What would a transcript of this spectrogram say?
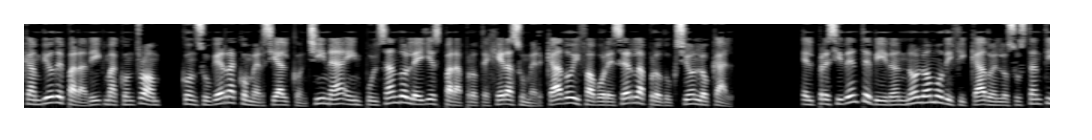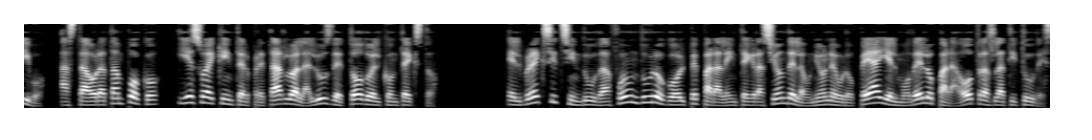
cambió de paradigma con Trump, con su guerra comercial con China e impulsando leyes para proteger a su mercado y favorecer la producción local. El presidente Biden no lo ha modificado en lo sustantivo, hasta ahora tampoco, y eso hay que interpretarlo a la luz de todo el contexto. El Brexit sin duda fue un duro golpe para la integración de la Unión Europea y el modelo para otras latitudes.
